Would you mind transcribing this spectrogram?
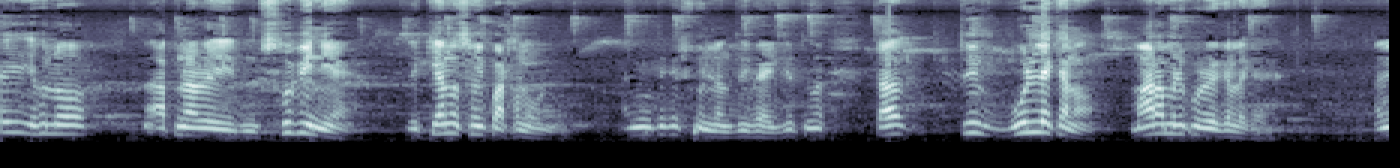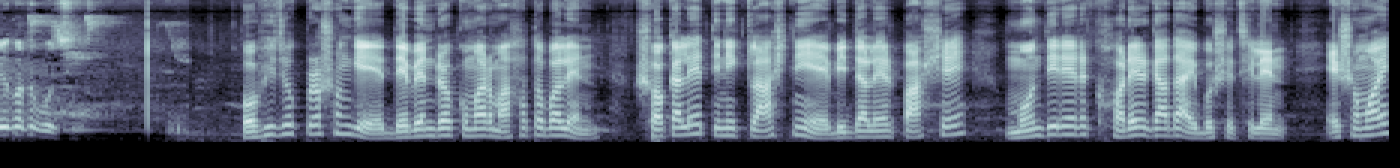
এই হলো আপনার ওই ছবি নিয়ে যে কেন ছবি পাঠানো হলো? আমি ওদেরকে শুনলাম দুই ভাই যে তুমি তা তুমি বললে কেন? মারামারি করে গেলে কেন? আমি কথা বলছি। অভিযোগ প্রসঙ্গে দেবেন্দ্র কুমার মাহাতো বলেন সকালে তিনি ক্লাস নিয়ে বিদ্যালয়ের পাশে মন্দিরের খড়ের গাদায় বসেছিলেন। এ সময়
